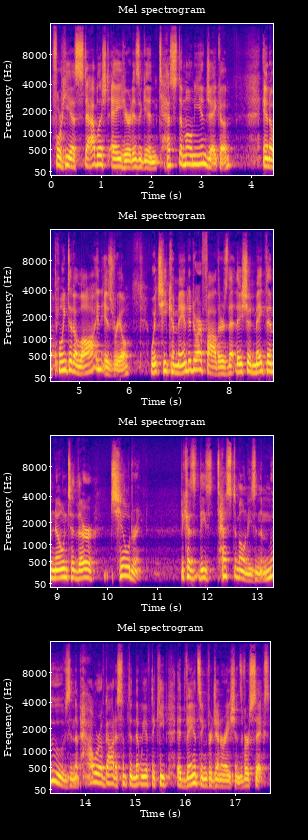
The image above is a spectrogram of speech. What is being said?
For he established a, here it is again, testimony in Jacob and appointed a law in Israel, which he commanded to our fathers that they should make them known to their children because these testimonies and the moves and the power of God is something that we have to keep advancing for generations. Verse 6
